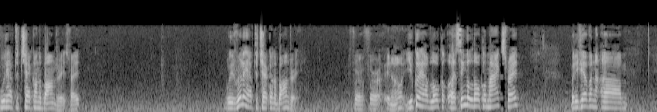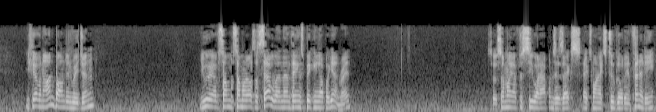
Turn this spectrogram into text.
We'd have to check on the boundaries, right? We really have to check on the boundary for, for you know you could have local a single local max right? But if you have an um, if you have an unbounded region you could have some somewhere else to settle and then things picking up again right? So somehow you have to see what happens as x x1 x2 go to infinity.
